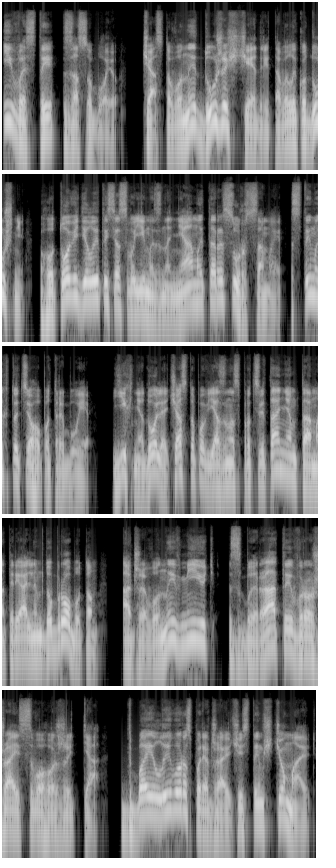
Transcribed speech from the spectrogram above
і вести за собою. Часто вони дуже щедрі та великодушні, готові ділитися своїми знаннями та ресурсами з тими, хто цього потребує. Їхня доля часто пов'язана з процвітанням та матеріальним добробутом, адже вони вміють збирати врожай свого життя, дбайливо розпоряджаючись тим, що мають.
